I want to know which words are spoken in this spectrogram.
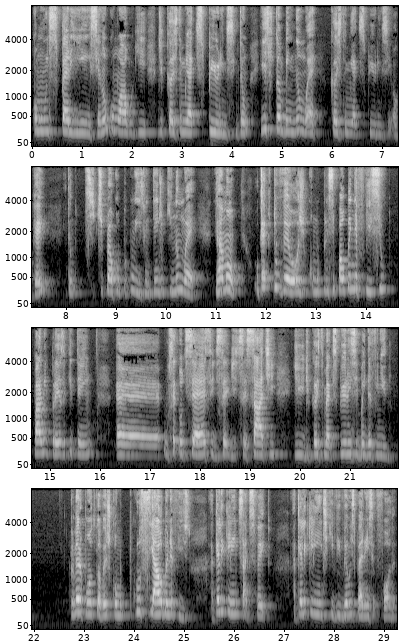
como uma experiência, não como algo que, de Customer Experience. Então, isso também não é Customer Experience, ok? Então, se te preocupa com isso, entende o que não é. E, Ramon, o que é que tu vê hoje como principal benefício para uma empresa que tem é, um setor de CS, de, de CSAT, de, de Customer Experience bem definido. Primeiro ponto que eu vejo como crucial benefício. Aquele cliente satisfeito, aquele cliente que viveu uma experiência foda,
